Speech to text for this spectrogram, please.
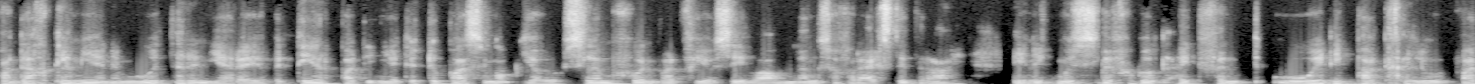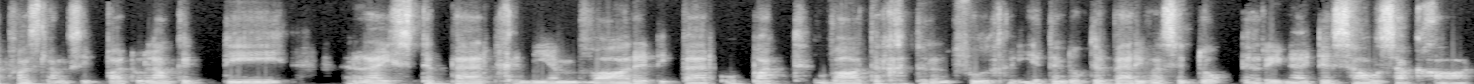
vandag klim jy in 'n motor en jy ry op 'n teerpad en jy het 'n toepassing op jou slimfoon wat vir jou sê waar om links of regs te draai. En ek moes byvoorbeeld uitvind hoe het die pad geloop wat was langs die pad hoe lank het die reis te perd geneem waar het die perd op pad water gedrink voer geëet. En dokter Berry was 'n dokter en hy het 'n saalsak gehad.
